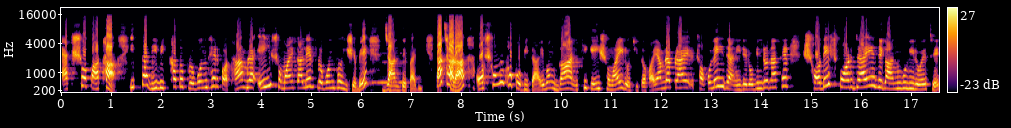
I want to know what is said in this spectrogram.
একশো পাঠা ইত্যাদি বিখ্যাত প্রবন্ধের কথা আমরা এই সময়কালের প্রবন্ধ হিসেবে জানতে পারি। তাছাড়া অসংখ্য কবিতা এবং গান ঠিক এই সময়ই রচিত হয়। আমরা প্রায় সকলেই জানি যে রবীন্দ্রনাথের স্বদেশ পর্যায়ে যে গানগুলি রয়েছে,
